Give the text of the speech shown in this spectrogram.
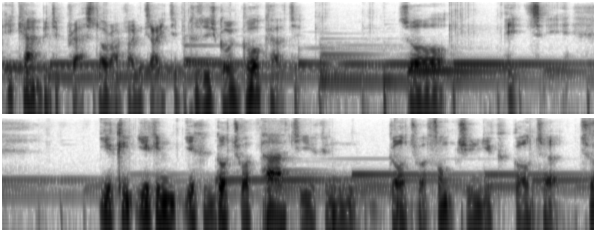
he can't be depressed or have anxiety because he's going go karting. So it's you can you can you can go to a party, you can go to a function, you could go to, to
